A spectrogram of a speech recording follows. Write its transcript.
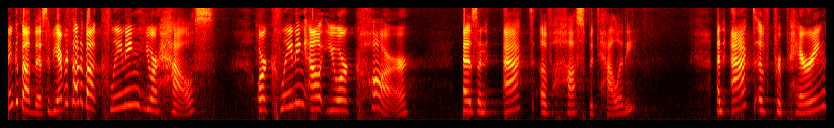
Think about this. Have you ever thought about cleaning your house or cleaning out your car as an act of hospitality? An act of preparing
